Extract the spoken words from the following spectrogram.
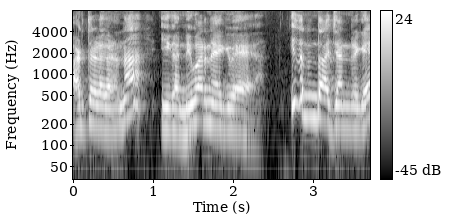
ಅಡೆತಡೆಗಳನ್ನು ಈಗ ನಿವಾರಣೆಯಾಗಿವೆ. ಇದರಿಂದ ಜನರಿಗೆ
